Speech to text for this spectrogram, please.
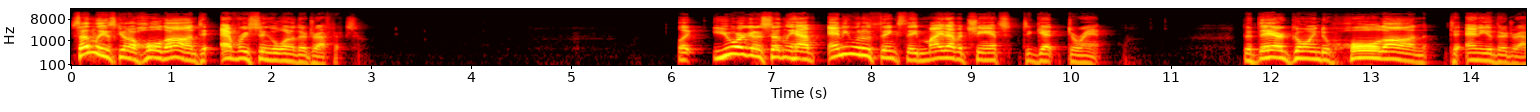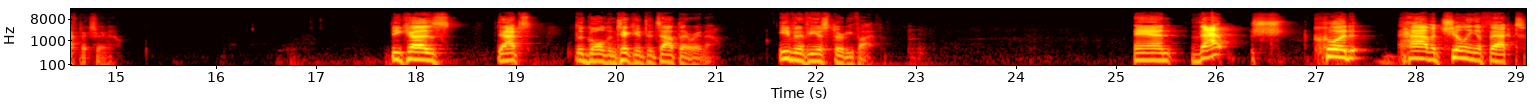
suddenly is going to hold on to every single one of their draft picks. Like, you are going to suddenly have anyone who thinks they might have a chance to get Durant that they are going to hold on to any of their draft picks right now. Because that's the golden ticket that's out there right now, even if he is 35. And that sh- could have a chilling effect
